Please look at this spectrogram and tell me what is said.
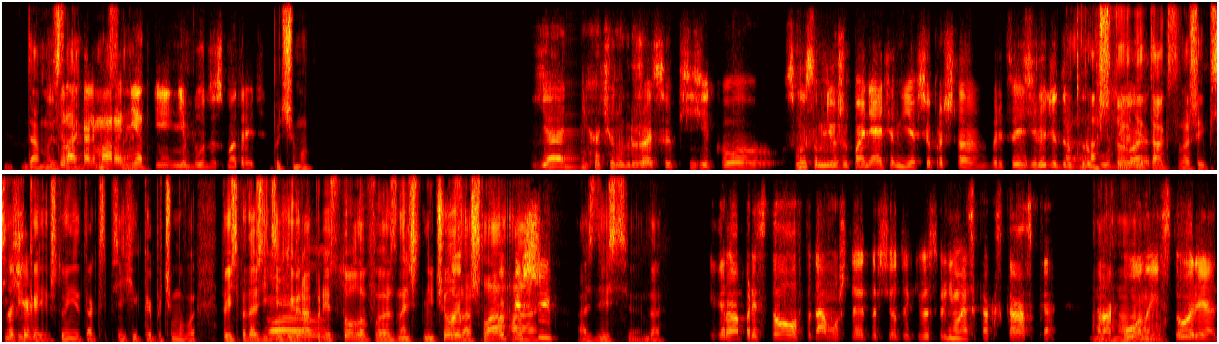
Да, мы Игра знаем, кальмара нет и не буду смотреть. Почему? Я не хочу нагружать свою психику. Смысл мне уже понятен. Я все прочитал в рецензии. Люди друг друга А что убивают. не так с вашей психикой? Зачем? Что не так с психикой? Почему вы... То есть, подождите, а... «Игра престолов», э, значит, ничего, вы, зашла, попиши... а... а здесь, э, да. «Игра престолов», потому что это все-таки воспринимается как сказка, дракона, ага. история.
